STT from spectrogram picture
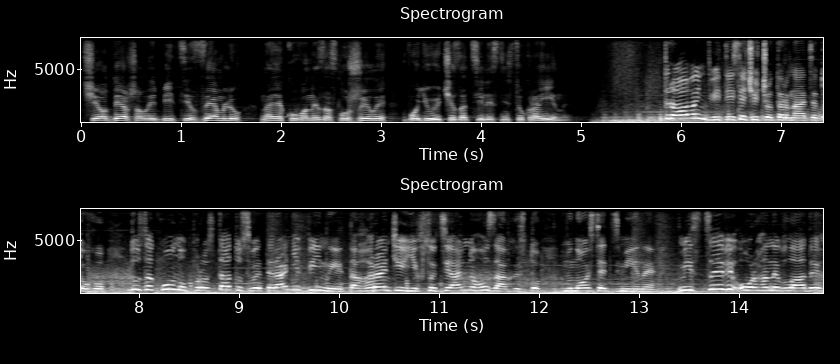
чи одержали бійці землю, на яку вони заслужили, воюючи за цілісність України. Травень 2014-го. До закону про статус ветеранів війни та гарантії їх соціального захисту вносять зміни. Місцеві органи влади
